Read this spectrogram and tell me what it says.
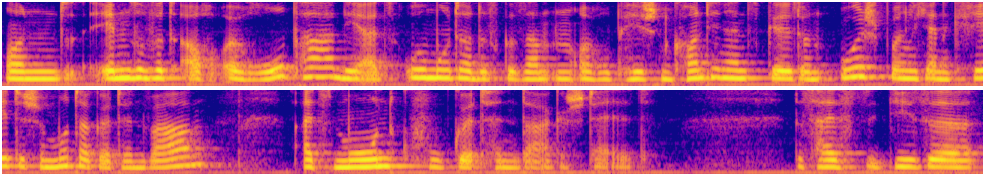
Und ebenso wird auch Europa, die als Urmutter des gesamten europäischen Kontinents gilt und ursprünglich eine kretische Muttergöttin war, als Mondkuhgöttin dargestellt. Das heißt, diese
